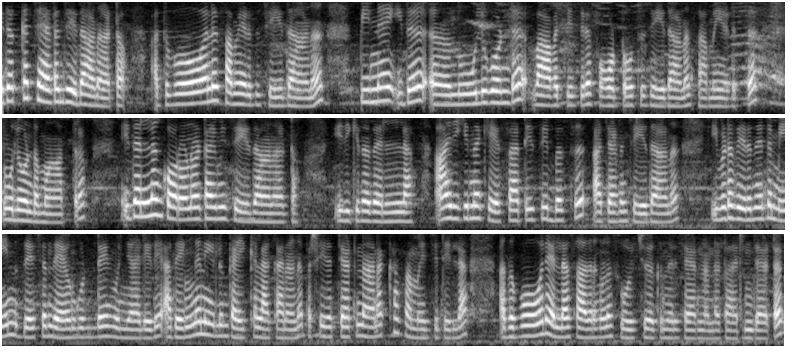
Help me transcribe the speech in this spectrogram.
ഇതൊക്കെ ചേട്ടൻ ചെയ്തതാണ് കേട്ടോ. അതുപോലെ സമയമെടുത്ത് ചെയ്തതാണ്. പിന്നെ ഇത് നൂലുകൊണ്ട് വാവച്ചേച്ചിയുടെ ഫോട്ടോസ് ചെയ്താണ് സമയമെടുത്ത്. നൂലുകൊണ്ട് മാത്രം. ഇതെല്ലാം കൊറോണ ടൈമിൽ ചെയ്താണ് കേട്ടോ. ഇരിക്കുന്നതെല്ലാം. ആ ഇരിക്കുന്ന K S R T C bus ആ ചേട്ടൻ ചെയ്താണ് ഇവിടെ വരുന്നതിന്റെ മെയിൻ ഉദ്ദേശം ദേവൻകുണ്ടിന്റെയും കുഞ്ഞാലിയുടെ അതെങ്ങനെയും കൈക്കലാക്കാനാണ്. പക്ഷേ ഇത് ചേട്ടൻ അനക്കാൻ സമ്മതിച്ചിട്ടില്ല. അതുപോലെ എല്ലാ സാധനങ്ങളും സൂക്ഷിച്ചു വെക്കുന്ന ഒരു ചേട്ടനാണ് കേട്ടോ അരുൺ ചേട്ടൻ.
